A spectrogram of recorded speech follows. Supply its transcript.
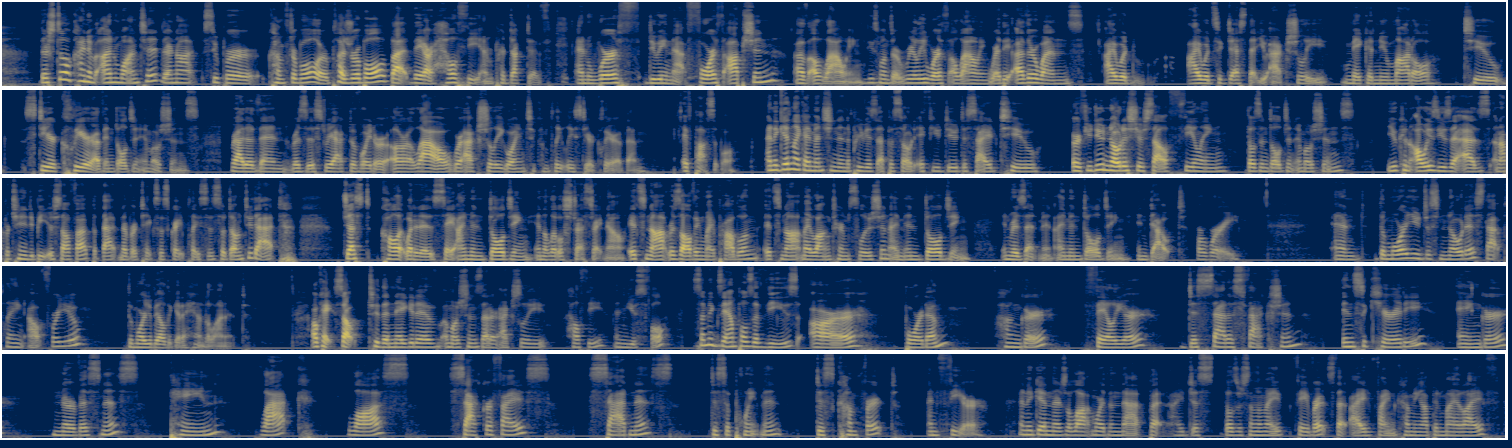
they're still kind of unwanted. They're not super comfortable or pleasurable, but they are healthy and productive and worth doing that fourth option of allowing. These ones are really worth allowing where the other ones I would I would suggest that you actually make a new model to steer clear of indulgent emotions rather than resist, react, avoid, or, or allow. We're actually going to completely steer clear of them if possible. And again, like I mentioned in the previous episode, if you do decide to, or if you do notice yourself feeling those indulgent emotions, you can always use it as an opportunity to beat yourself up, but that never takes us great places. So don't do that. Just call it what it is. Say, I'm indulging in a little stress right now. It's not resolving my problem. It's not my long term solution. I'm indulging in resentment. I'm indulging in doubt or worry. And the more you just notice that playing out for you, the more you'll be able to get a handle on it. Okay, so to the negative emotions that are actually healthy and useful. Some examples of these are boredom, hunger, failure, dissatisfaction, insecurity, anger, nervousness, pain, lack, loss, sacrifice, sadness, disappointment, discomfort, and fear. And again, there's a lot more than that, but I just, those are some of my favorites that I find coming up in my life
